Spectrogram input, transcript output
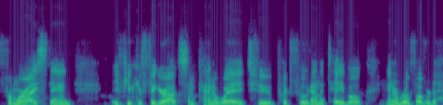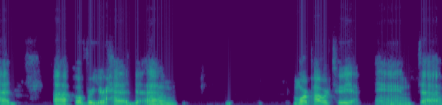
from where I stand, if you could figure out some kind of way to put food on the table and a roof over the head, uh, over your head, um, more power to you. And uh,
